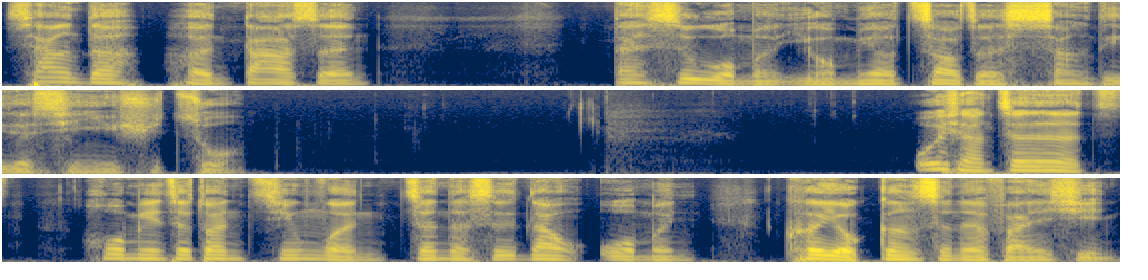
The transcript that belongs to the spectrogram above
唱得很大声，但是我们有没有照着上帝的心意去做？我想，真的后面这段经文真的是让我们可以有更深的反省。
